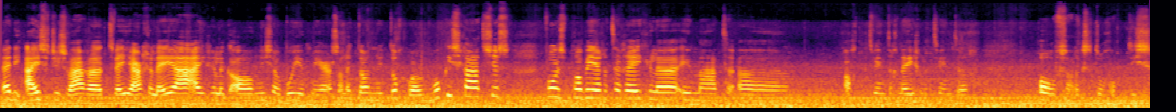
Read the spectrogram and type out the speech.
Hè, die ijzertjes waren twee jaar geleden eigenlijk al niet zo boeiend meer. Zal ik dan nu toch gewoon hockeyschaatsjes voor ze proberen te regelen in maat uh, 28, 29? Of zal ik ze toch op die,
